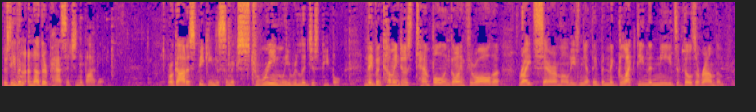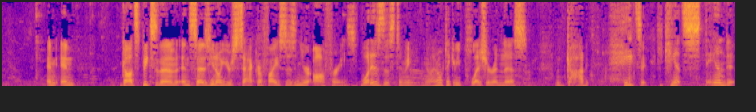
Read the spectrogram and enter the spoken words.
There's even another passage in the Bible where God is speaking to some extremely religious people. And they've been coming to his temple and going through all the right ceremonies, and yet they've been neglecting the needs of those around them. And, and God speaks to them and says, You know, your sacrifices and your offerings, what is this to me? You know, I don't take any pleasure in this. And God hates it, He can't stand it.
